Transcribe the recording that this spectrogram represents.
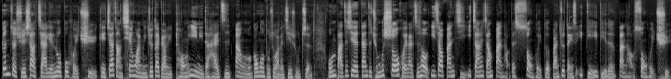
跟着学校夹联络簿回去，给家长签完名，就代表你同意你的孩子办我们公共图书馆的借书证。我们把这些单子全部收回来之后，依照班级一张一张办好，再送回各班，就等于是一叠一叠的办好送回去，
